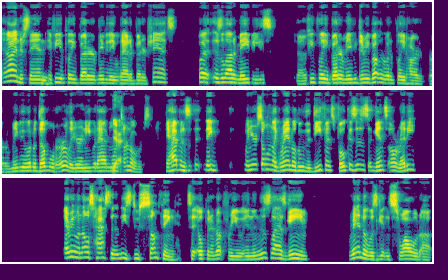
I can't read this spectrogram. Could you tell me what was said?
And I understand hmm. if he had played better, maybe they would have had a better chance. But there's a lot of maybes. You know, if he played better, maybe Jimmy Butler would have played harder, or maybe he would have doubled earlier, and he would have had more yeah. turnovers. It happens. They when you're someone like Randle, who the defense focuses against already, everyone else has to at least do something to open it up for you. And in this last game, Randle was getting swallowed up,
